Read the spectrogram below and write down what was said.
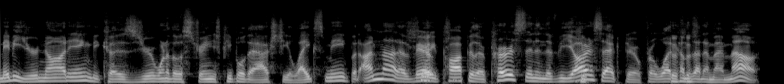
maybe you're nodding because you're one of those strange people that actually likes me, but I'm not a very popular person in the VR sector for what comes out of my mouth.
